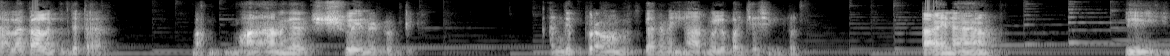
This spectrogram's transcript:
చాలా కాలం కిందట మా నాన్నగారి శిష్యులైనటువంటి కందిపు బ్రహ్మమూర్తి గారని ఆర్మీలో పనిచేసేవారు. ఆయన ఈ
